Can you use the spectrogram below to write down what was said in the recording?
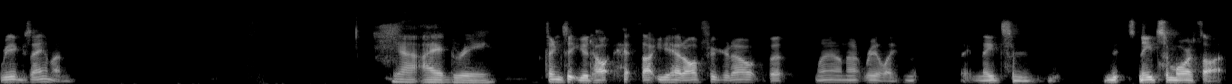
re-examine yeah i agree things that you'd ha- thought you had all figured out but well not really they need some need some more thought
